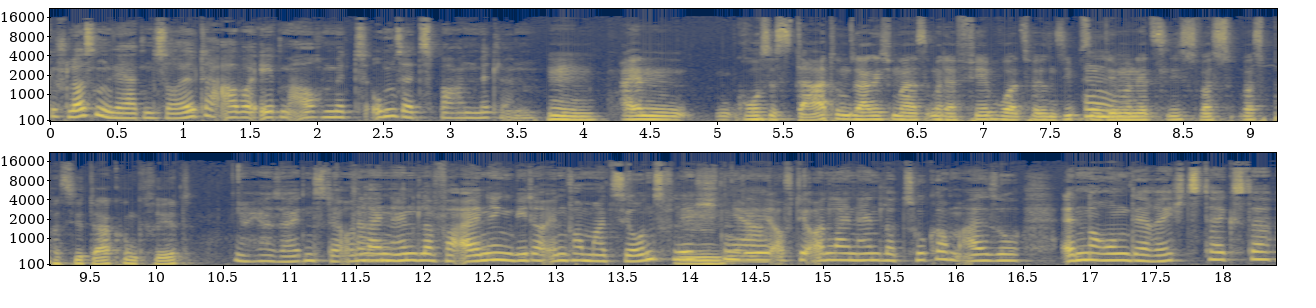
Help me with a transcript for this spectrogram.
geschlossen werden sollte, aber eben auch mit umsetzbaren Mitteln. Mhm. Ein großes Datum, sage ich mal, ist immer der Februar 2017, mhm. den man jetzt liest. Was, was passiert da konkret? Naja, seitens der Online-Händler vor allen Dingen wieder Informationspflichten, mhm. die auf die Online-Händler zukommen, also Änderung der Rechtstexte.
